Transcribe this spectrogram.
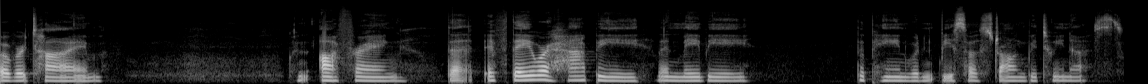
over time An offering that if they were happy, then maybe the pain wouldn't be so strong between us.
